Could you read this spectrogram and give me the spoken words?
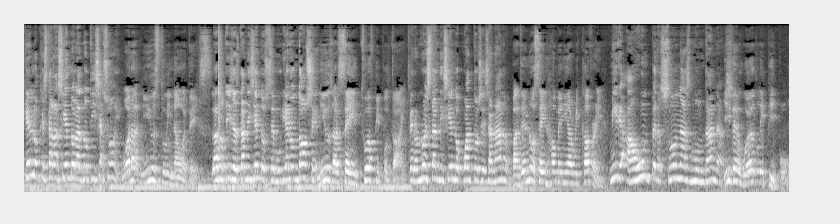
¿qué es lo que están haciendo las noticias hoy? what are news doing nowadays? Las noticias están diciendo se murieron 12, News are saying 12 people died, pero no están diciendo cuántos se sanaron. but they're not saying how many are recovering. Mire, aún personas mundanas Even worldly people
